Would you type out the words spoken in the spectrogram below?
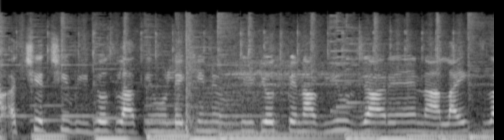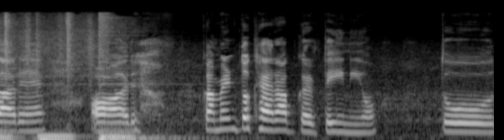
अच्छी अच्छी वीडियोस लाती हूँ, लेकिन वीडियोस पे ना व्यूज़ जा रहे हैं, ना लाइक्स जा रहे हैं, और कमेंट तो खैर आप करते ही नहीं हो। तो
